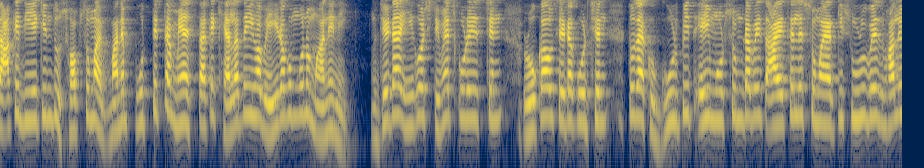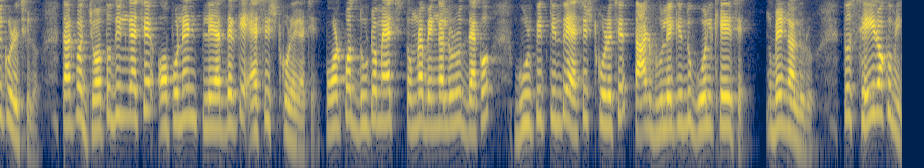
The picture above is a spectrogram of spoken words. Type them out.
তাকে দিয়ে কিন্তু সবসময় মানে প্রত্যেকটা ম্যাচ তাকে খেলাতেই হবে, এইরকম কোনো মানে নেই। যেটা ইগো স্টিম্যাচ করে এসছেন রোকাও সেটা করছেন। তো দেখো গুরপিত এই মরশুমটা বেশ আইএসএল এর সময় আর কি শুরু বেশ ভালোই করেছিল। তারপর যতদিন গেছে অপোনেন্ট প্লেয়ারদেরকে অ্যাসিস্ট করে গেছে। পরপর দুটো ম্যাচ তোমরা বেঙ্গালুরুর দেখো গুরপিত কিন্তু অ্যাসিস্ট করেছে, তার ভুলে কিন্তু গোল খেয়েছে। বেঙ্গালুরু। তো সেই রকমই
